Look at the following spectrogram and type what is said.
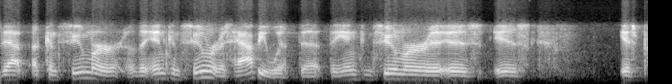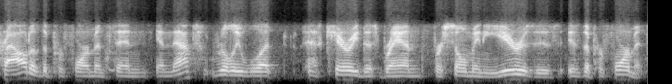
that a consumer, the end consumer, is happy with. That the end consumer is is is proud of the performance, and and that's really what has carried this brand for so many years. Is is the performance.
